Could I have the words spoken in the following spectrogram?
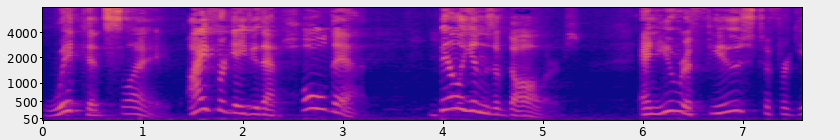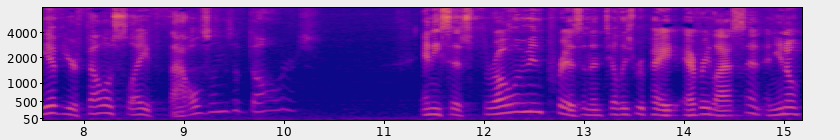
wicked slave. I forgave you that whole debt, billions of dollars, and you refuse to forgive your fellow slave thousands of dollars? And he says, throw him in prison until he's repaid every last cent. And you know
